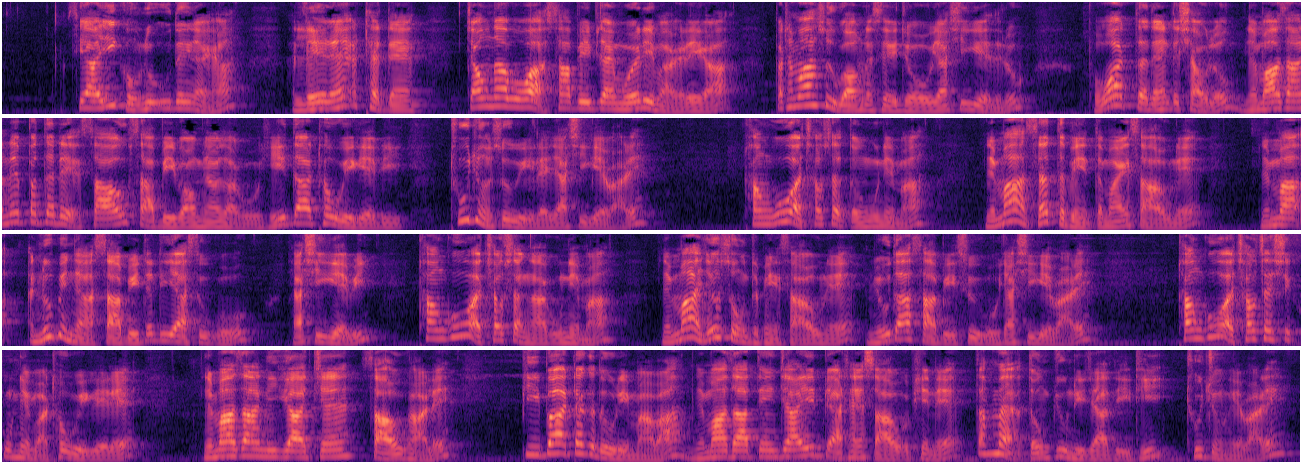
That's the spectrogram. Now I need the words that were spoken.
။ဆရာကြီးဂုံထူးဦးသိန်းနိုင်ဟာအလဲတန်းအထက်တန်းကျောင်းသားဘဝစာပေပြိုင်ပွဲတွေမှာကလေးကပထမစုပေါင်း20ကျော်ကိုရရှိခဲ့သလိုဘဝတက်တန်းတစ်လျှောက်လုံးမြန်မာစာနဲ့ပတ်သက်တဲ့စာအုပ်စာပေပေါင်းများစွာကိုရေးသားထုတ်ဝေခဲ့ပြီးထူးချွန်စုတွေလည်းရရှိခဲ့ပါတယ်။1963ခုနှစ်မှာမြမဇက်သပင်တမိုင်းစာအုပ်နဲ့မြမအမှုပညာစာပေတတိယစုကိုရရှိခဲ့ပြီး1965ခုနှစ်မှာ မြမရုပ်ဆောင်သပင်စာအုပ်နဲ့မျိုးသားစာပေစုကိုရရှိခဲ့ပါတယ်။1968ခုနှစ်မှာထုတ်ဝေခဲ့တဲ့မြမစာနီဂါကျန်းစာအုပ်ခါလည်းပြည်ပတက္ကသိုလ်တွေမှာပါမြမစာတင် जा ရေးပြဋ္ဌာန်းစာအုပ်အဖြစ်နဲ့သတ်မှတ်အသုံးပြုနေကြသည့်အထိထူးချွန်ခဲ့ပါတယ်။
